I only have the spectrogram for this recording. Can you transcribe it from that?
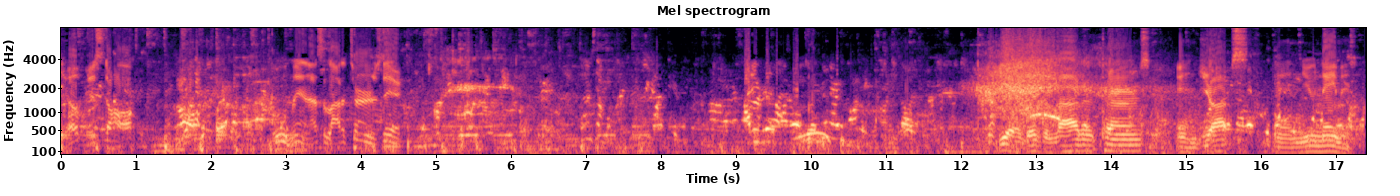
Yup, it's the Hulk. Oh man, that's a lot of turns there. Yeah, there's a lot of turns and drops and you name it.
